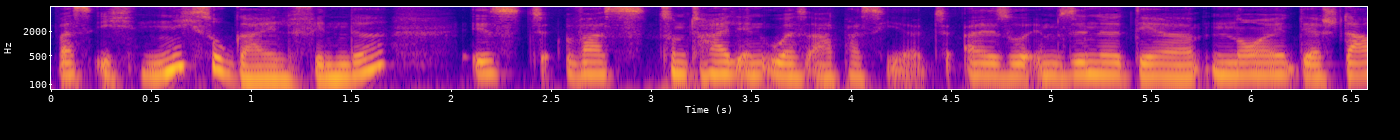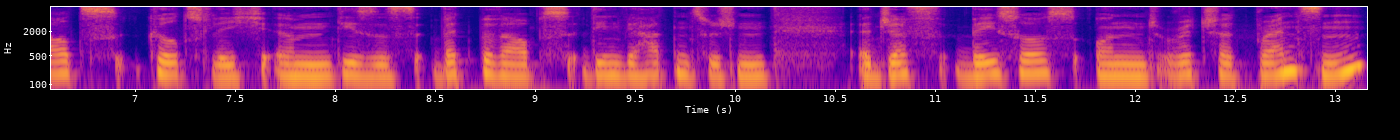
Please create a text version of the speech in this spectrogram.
Was ich nicht so geil finde, ist, was zum Teil in USA passiert. Also im Sinne der neu, der Starts kürzlich ähm, dieses Wettbewerbs, den wir hatten zwischen äh, Jeff Bezos und Richard Branson,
